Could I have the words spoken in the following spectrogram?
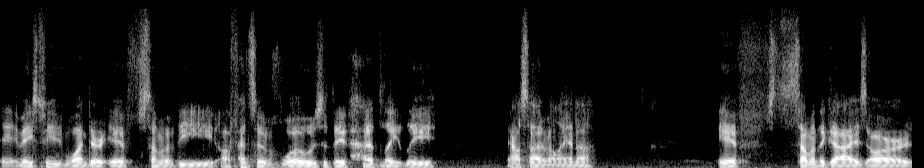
it makes me wonder if some of the offensive woes that they've had lately outside of atlanta if some of the guys are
